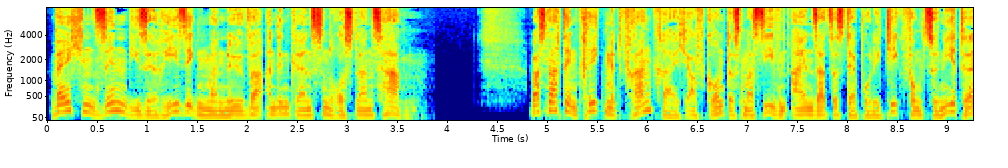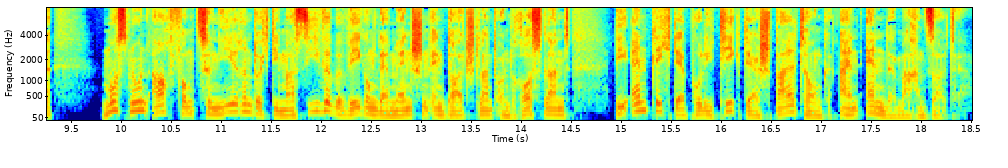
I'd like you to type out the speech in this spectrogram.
welchen Sinn diese riesigen Manöver an den Grenzen Russlands haben. Was nach dem Krieg mit Frankreich aufgrund des massiven Einsatzes der Politik funktionierte, muss nun auch funktionieren durch die massive Bewegung der Menschen in Deutschland und Russland, die endlich der Politik der Spaltung ein Ende machen sollte.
